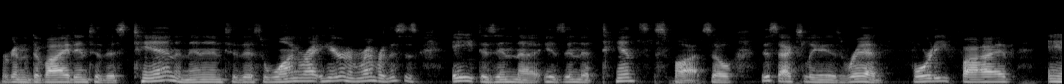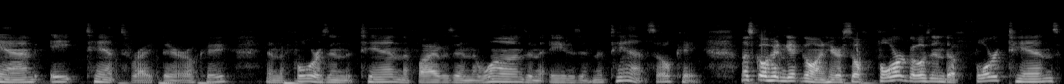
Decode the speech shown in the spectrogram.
we're going to divide into this 10 and then into this 1 right here. And remember, this is 8 is in the is in the tenths spot. So this actually is read 45 and 8 tenths right there, okay? And the 4 is in the 10, the 5 is in the 1s, and the 8 is in the tenths. Okay, let's go ahead and get going here. So 4 goes into 4 tens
